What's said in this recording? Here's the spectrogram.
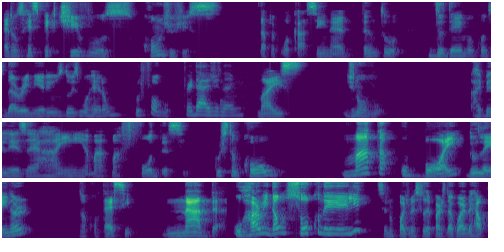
eram os respectivos cônjuges, dá para colocar assim, né? Tanto do Demo quanto da Rainier e os dois morreram por fogo. Verdade, né? Mas, de novo, ai beleza, é a rainha, mas, mas foda-se. Kristen Cole mata o boy do Laner, não acontece nada. O Harry dá um soco nele, você não pode mais fazer parte da guarda real.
